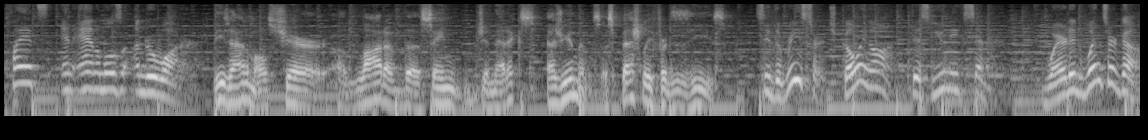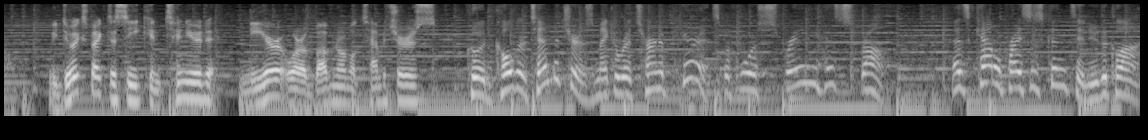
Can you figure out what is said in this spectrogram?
plants and animals underwater. These animals share a lot of the same genetics as humans, especially for disease. See the research going on at this unique center. Where did winter go? We do expect to see continued near or above normal temperatures. Could colder temperatures make a return appearance before spring has sprung? As cattle prices continue to climb.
